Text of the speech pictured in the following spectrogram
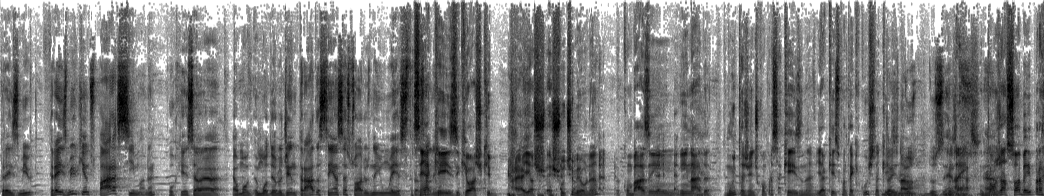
3 mil 3.500 para cima, né? Porque esse é, é o o modelo de entrada sem acessórios nenhum extra. Sem a case, que eu acho que. Aí é é chute meu, né? Com base em, em nada. Muita gente compra essa case, né? E a case quanto é que custa a case? Dois não. 200. É, Então É. já sobe aí pra,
